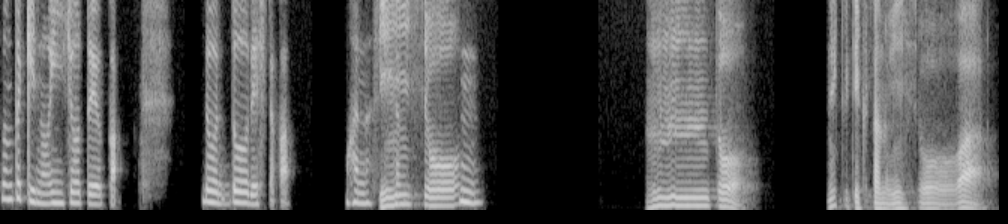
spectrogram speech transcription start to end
その時の印象というか、どうどうでしたかお話しした。印象、う。うんーんと、ネクティクさんの印象は、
